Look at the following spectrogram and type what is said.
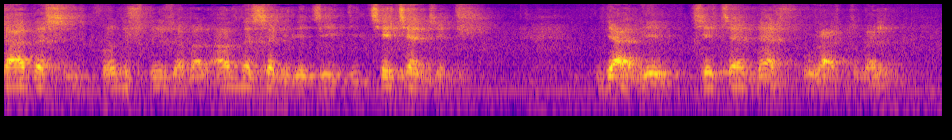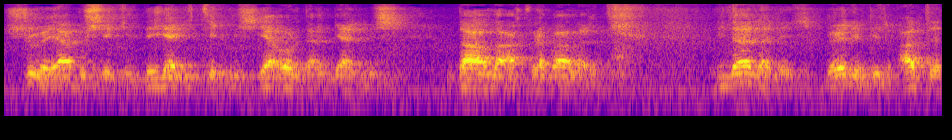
çağdaşın konuştuğu zaman anlaşabileceği dil Çeçencedir. Yani Çeçenler Urartuların şu veya bu şekilde ya itilmiş ya oradan gelmiş dağlı akrabalarıdır. Binaenaleyh böyle bir adı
